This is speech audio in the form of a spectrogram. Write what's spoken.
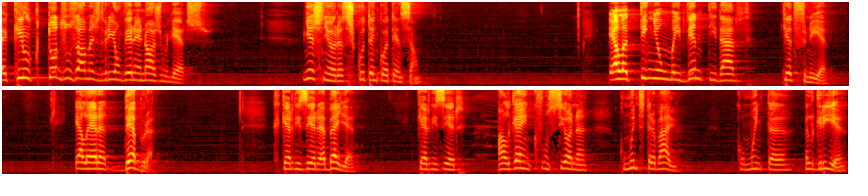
aquilo que todos os homens deveriam ver em nós mulheres. Minhas senhoras, escutem com atenção. Ela tinha uma identidade que a definia. Ela era Débora que quer dizer abelha, quer dizer alguém que funciona com muito trabalho, com muita alegria,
